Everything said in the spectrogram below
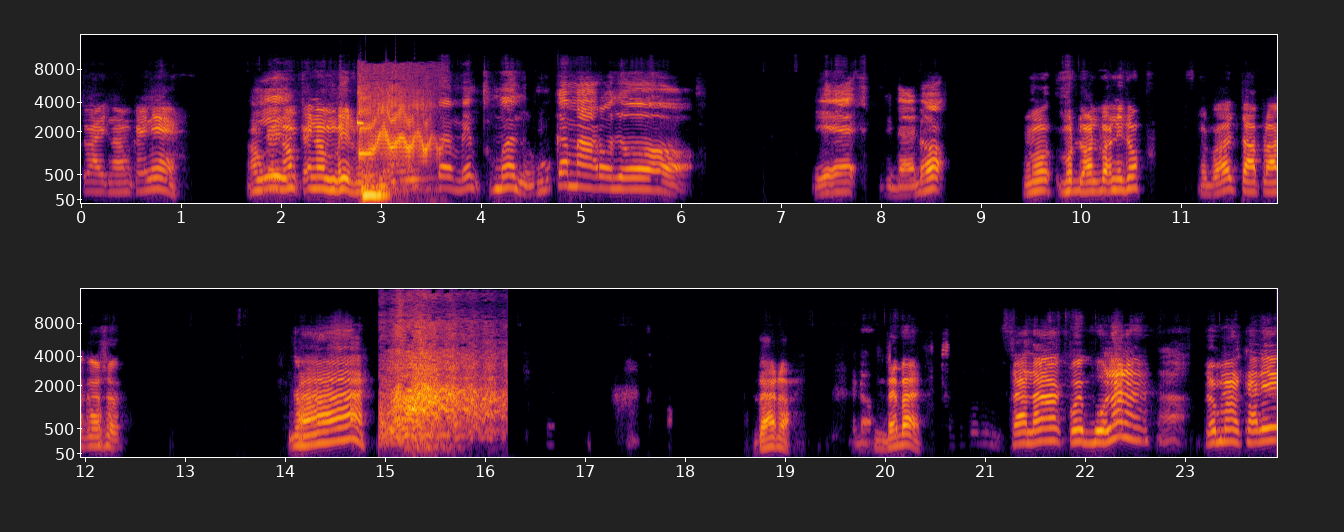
તો આ નામ કઈ ને તમે મન હું કા મારો છો. એ હું હું ડોન બની એ બસ તાપ લાગે છે. હા. દાદા બરાબર સાના કોઈ બોલે ને તો મારે ખાલી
